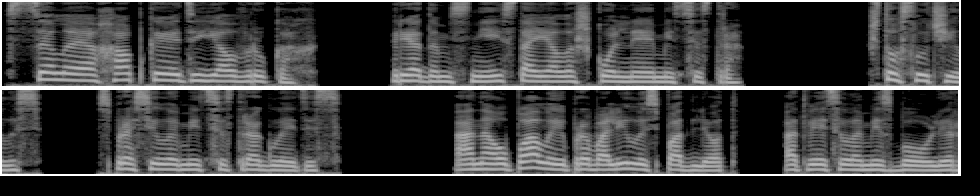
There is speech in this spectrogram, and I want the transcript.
с целой охапкой одеял в руках. Рядом с ней стояла школьная медсестра. «Что случилось?» — спросила медсестра Глэдис. «Она упала и провалилась под лед», — ответила мисс Боулер.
